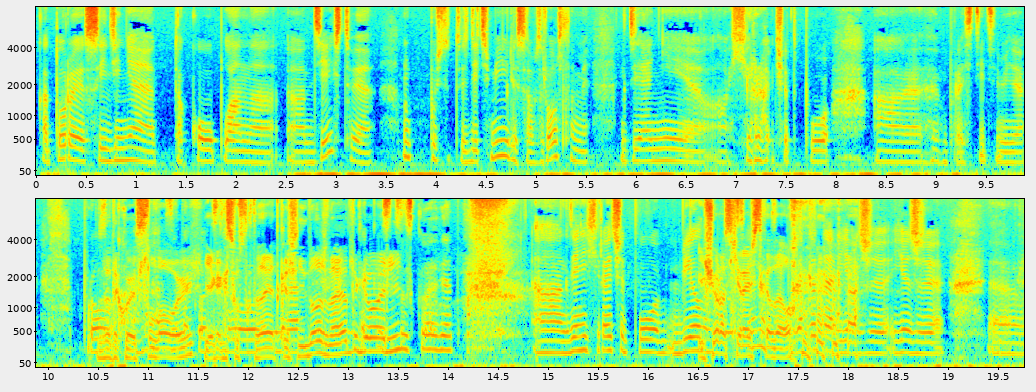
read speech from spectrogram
которые соединяют такого плана э, действия, ну, пусть это с детьми или со взрослыми, где они э, херачат по, простите меня. Про... За такое слово. За такое я как искусствовед, да. конечно, не должна это как говорить. Искусствовед. А, где они херачат по белым... Еще раз херач сказал. Да-да-да, я же... Я же э,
